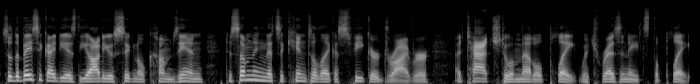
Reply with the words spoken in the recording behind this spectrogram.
So the basic idea is the audio signal comes in to something that's akin to like a speaker driver attached to a metal plate, which resonates the plate.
